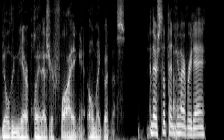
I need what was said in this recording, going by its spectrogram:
building the airplane as you're flying it. Oh my goodness. And there's something new Uh, every day.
